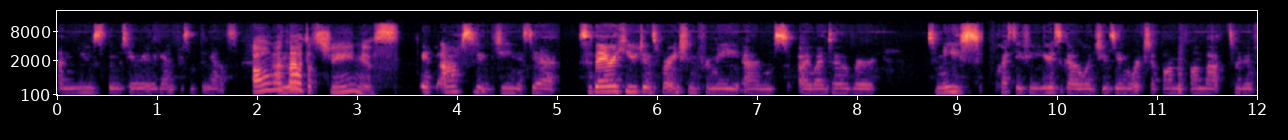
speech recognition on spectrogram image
and use the material again for something else. Oh my And god, that's- that's genius. It's absolute genius, yeah. So they're a huge inspiration for me, and I went over to meet Kresse a few years ago when she was doing a workshop on on that sort of,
